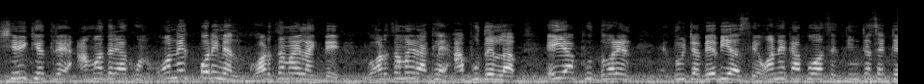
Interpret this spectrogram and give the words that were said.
সেই ক্ষেত্রে আমাদের এখন অনেক পরিমাণ ঘর জামাই লাগবে। ঘর জামাই রাখলে আপুদের লাভ। এই আপু ধরেন, দুইটা বেবি আছে, অনেক আপু আছে, তিনটা, চারটে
